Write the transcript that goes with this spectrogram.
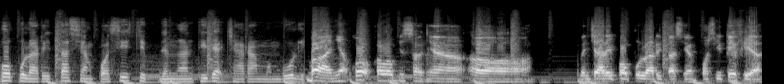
popularitas yang positif dengan tidak cara membuli. Banyak kok kalau misalnya uh, mencari popularitas yang positif ya.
